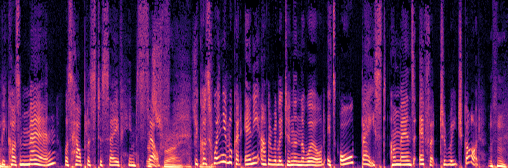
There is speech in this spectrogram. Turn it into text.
Because man was helpless to save himself. That's right. That's because right. when you look at any other religion in the world, it's all based on man's effort to reach God. Mm-hmm.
